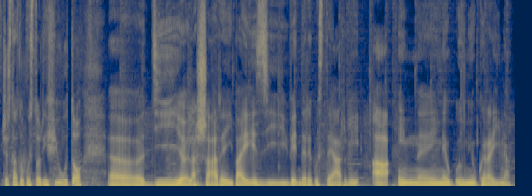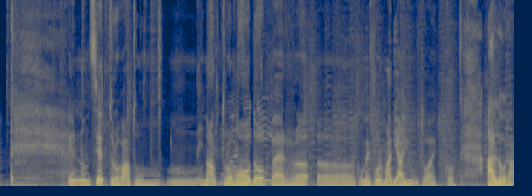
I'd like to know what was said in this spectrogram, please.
c'è stato questo rifiuto eh, di lasciare i paesi vendere queste armi a- in, in in Ucraina. E non si è trovato un, un altro modo per, eh, come forma di aiuto, ecco. Allora,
